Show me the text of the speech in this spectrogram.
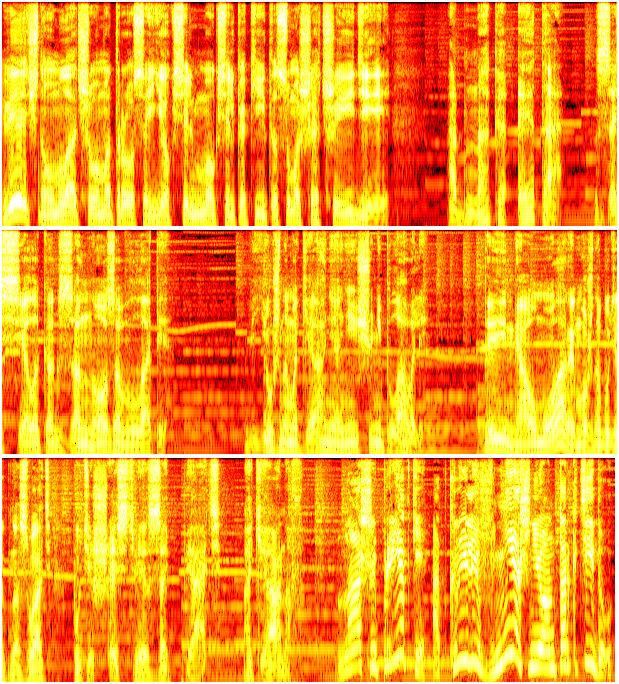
Вечно у младшего матроса Йоксель-Моксель какие-то сумасшедшие идеи. Однако это засело как заноза в лапе. В Южном океане они еще не плавали. Да и Мяумуары можно будет назвать «путешествие за пять океанов». Наши предки открыли внешнюю Антарктиду,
